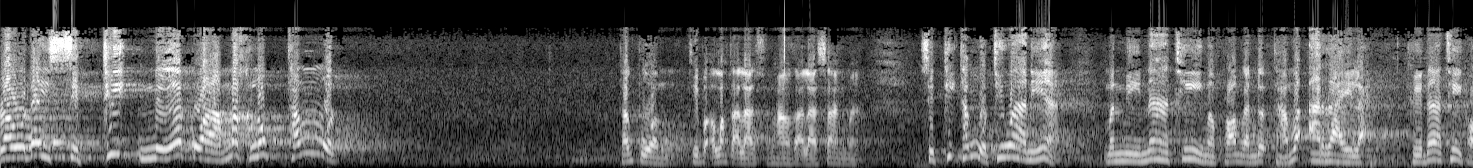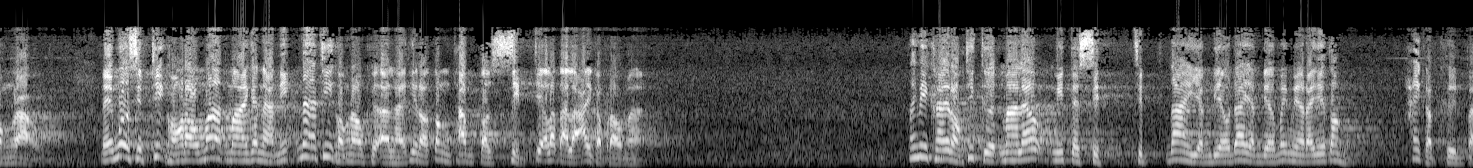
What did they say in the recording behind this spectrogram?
เราได้สิทธิเหนือกว่ามัคลุกทั้งหมด ทั้งปวงที่พระอัลลอฮฺตะลาสุภาตะลาสร้างมา สิทธิทั้งหมดที่ว่านี้มันมีหน้าที่มาพร้อมกันด้วยถามว่าอะไรล่ะ คือหน้าที่ของเรา ในเมื่อสิทธิของเรามากมายขนาดนี้ หน้าที่ของเราคืออะไรที่เราต้องทำต่อสิทธิที่อัลลอฮฺตะลาให้กับเรามา ไม่มีใครหรอกที่เกิดมาแล้ว มีแต่สิทธิ์สิทธิ์ได้อย่างเดียวได้อย่างเดียว ไม่มีอะไรที่ต้องให้กลับคืนไป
